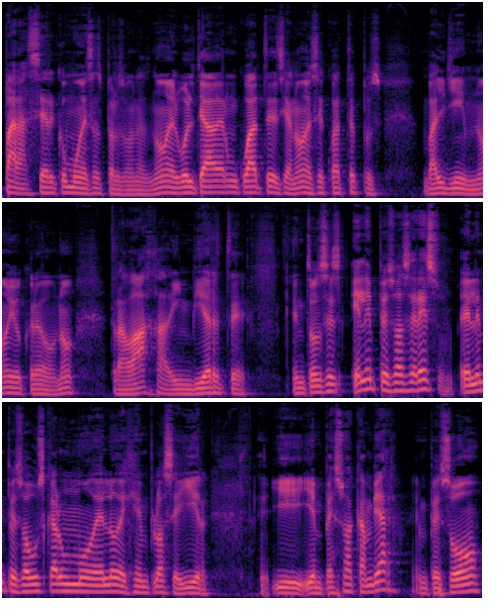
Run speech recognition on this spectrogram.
para ser como esas personas, ¿no? Él volteaba a ver un cuate y decía, no, ese cuate pues va al gym, ¿no? Yo creo, ¿no? Trabaja, invierte. Entonces él empezó a hacer eso, él empezó a buscar un modelo de ejemplo a seguir y, empezó a cambiar, empezó,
